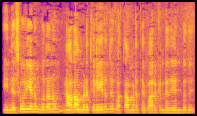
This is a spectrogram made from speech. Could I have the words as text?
இந்த சூரியனும் புதனும் நாலாம் இடத்திலே இருந்து பத்தாம் இடத்தை பார்க்கின்றது என்பது.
